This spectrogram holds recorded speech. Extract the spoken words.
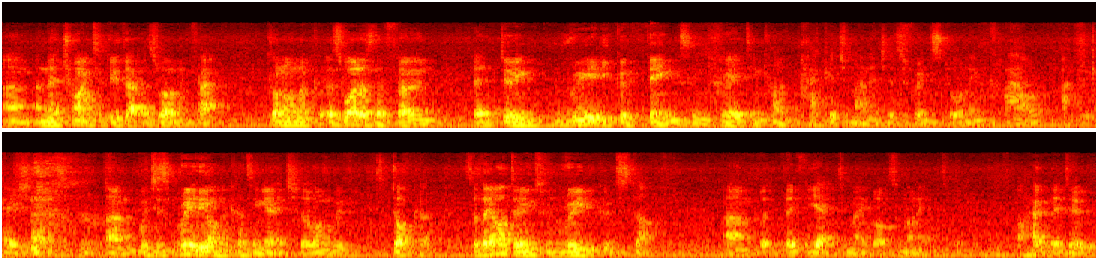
Um, and they're trying to do that as well. In fact, Canonical, as well as their phone, they're doing really good things in creating kind of package managers for installing cloud applications, um, which is really on the cutting edge along with Docker. So they are doing some really good stuff, um, but they've yet to make lots of money out of it. I hope they do.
